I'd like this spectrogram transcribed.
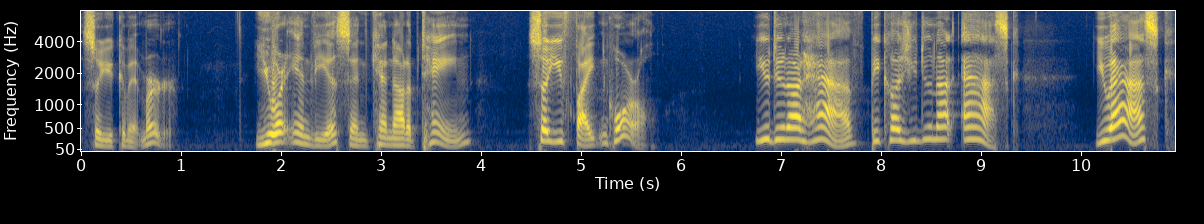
so you commit murder. You are envious and cannot obtain, so you fight and quarrel. You do not have because you do not ask. You ask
